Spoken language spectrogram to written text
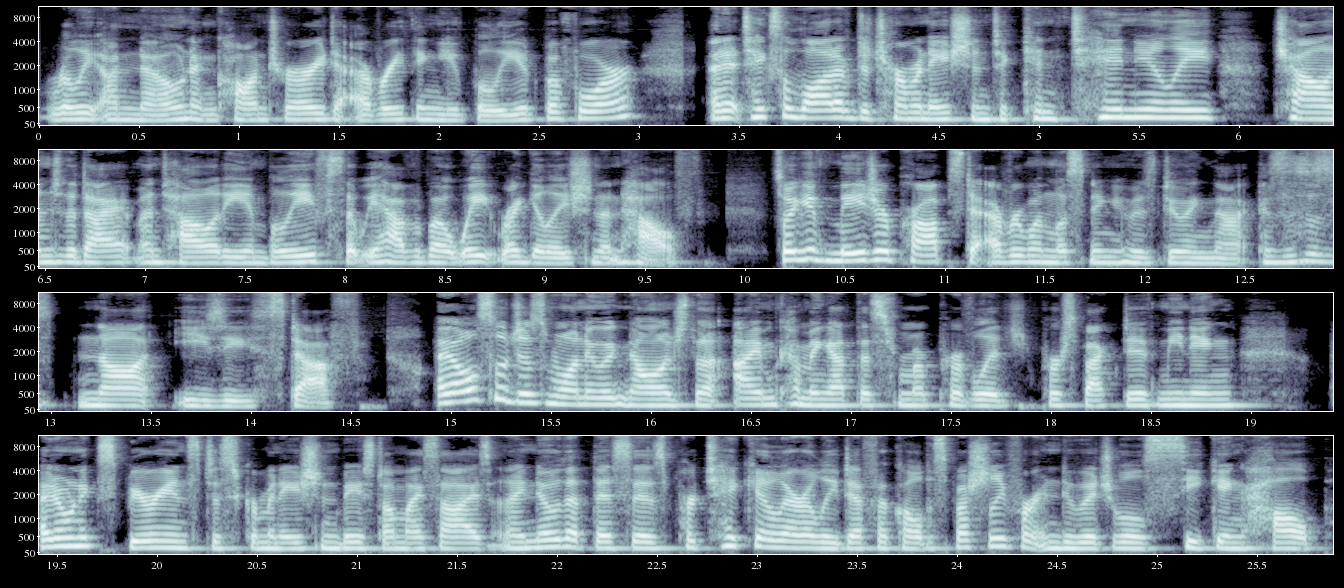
really unknown and contrary to everything you've believed before. And it takes a lot of determination to continually challenge the diet mentality and beliefs that we have about weight regulation and health. So I give major props to everyone listening who is doing that because this is not easy stuff. I also just want to acknowledge that I'm coming at this from a privileged perspective, meaning I don't experience discrimination based on my size. And I know that this is particularly difficult, especially for individuals seeking help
